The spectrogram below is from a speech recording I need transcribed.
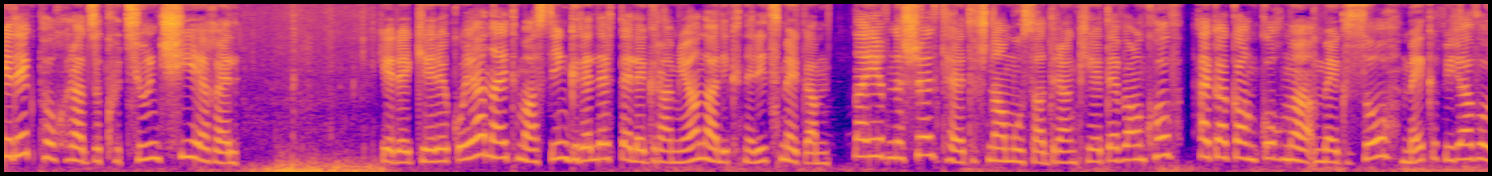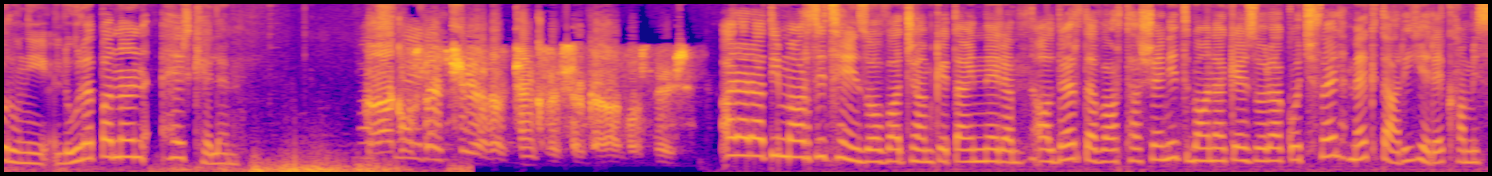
երեք փոխհրաձգություն չի եղել։ Երեք երեկոյան այդ մասին գրել էր տելեգրամյան ալիքներից մեկը։ Նաև նշել, թե թշնամու սադրանքի հետևանքով հայկական կողմը մեկ զոհ, մեկ վիրավոր ունի։ Լուրը ՊՆ-ն հերքել է։ Կարակոսներ չի եղել, չենք լսել կարակոսներ։ Արարատի մարզից էին զոհված ժամկետայինները։ Ալբերտը Վարդաշենից բանակ էր զորակոչվել 1 տարի 3 ամիս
